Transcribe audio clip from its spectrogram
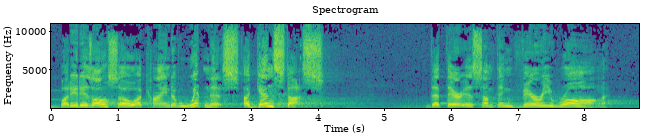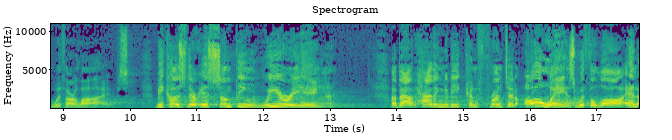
But it is also a kind of witness against us that there is something very wrong with our lives. Because there is something wearying about having to be confronted always with the law and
